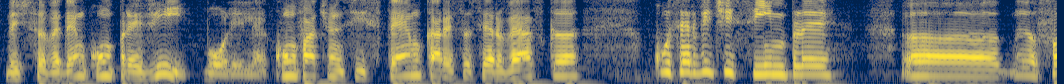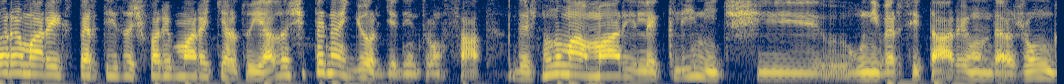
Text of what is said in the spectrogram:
deci să vedem cum previi bolile, cum faci un sistem care să servească cu servicii simple, Uh, fără mare expertiză și fără mare cheltuială și pe Nea Gheorghe dintr-un sat. Deci nu numai marile clinici și universitare unde ajung,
